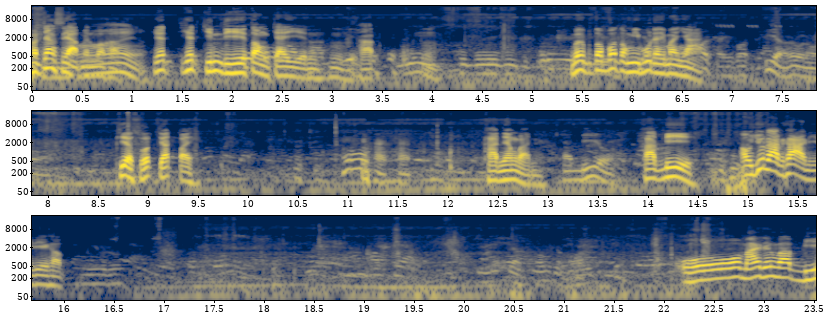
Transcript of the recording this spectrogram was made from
มันจังเสียบแมันบ่ครับเฮ็ดเฮ็ดกินดีต้องใจเย็นอืมครับอืมเมื่อต้องบ่ต้องมีผู้ใดมาหยาำเปี้ยแล้วเนาะเพียสดจัดไป ขาดขาดขาดหยังบาดนี่ขาดบี้เหรอขาดบี เอาอยุร้านค้านี่เดีครับ โอ้หมายถึงว่าบี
